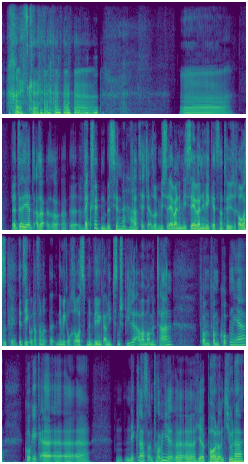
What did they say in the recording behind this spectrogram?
Jetzt Äh, jetzt, also, also äh, wechselt ein bisschen Aha. tatsächlich. Also mich selber nehme ich selber nehme ich jetzt natürlich raus. Okay. Jetzt sehe ich davon, äh, nehme ich auch raus, mit wem ich am liebsten spiele. Aber momentan vom, vom Gucken her gucke ich äh, äh, äh, Niklas und Tommy, hier Paul und Tuna,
